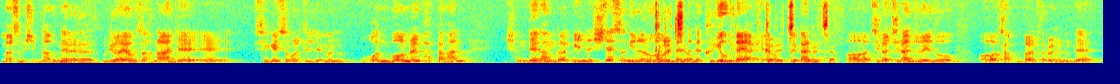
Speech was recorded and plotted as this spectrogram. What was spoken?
말씀이십니다. 근데 네. 우리가 여기서 하나 이제 에, 세계성을 띠려면 원본을 바탕한 현대 감각이 있는 시대성 있는 음악을 그렇죠. 맺는데 그게 우리가 약해요. 그렇죠, 러니까 그렇죠. 어, 제가 지난주에도 어, 작품 발표를 했는데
